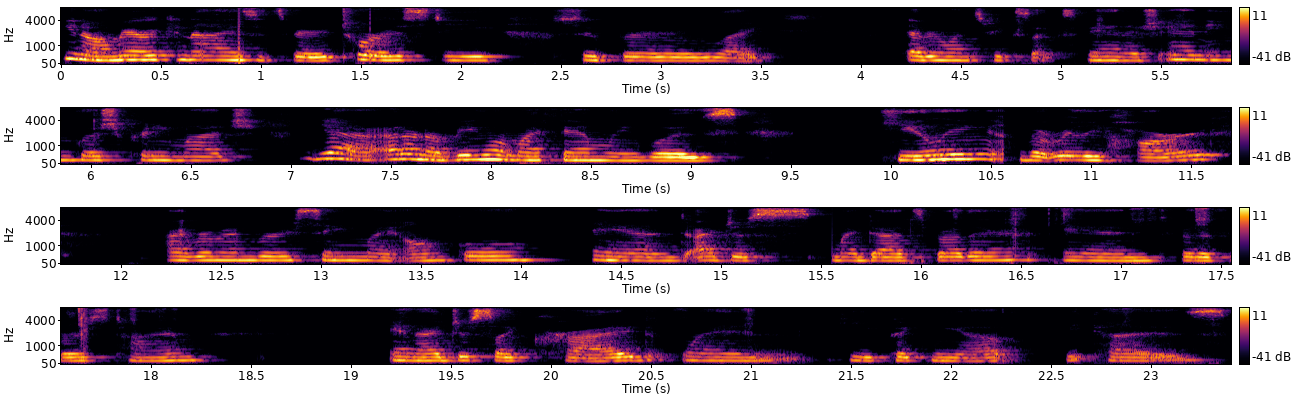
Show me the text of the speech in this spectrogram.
you know, Americanized. It's very touristy, super like everyone speaks like Spanish and English pretty much. Yeah, I don't know. Being with my family was healing, but really hard. I remember seeing my uncle and I just, my dad's brother, and for the first time, and I just like cried when he picked me up because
